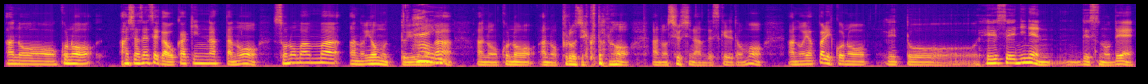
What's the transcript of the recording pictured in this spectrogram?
あのこの橋田先生がお書きになったのをそのまんまあの読むというのが、はい、あのこのあのプロジェクトのあの趣旨なんですけれどもあのやっぱりこの、えっと、平成2年ですので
